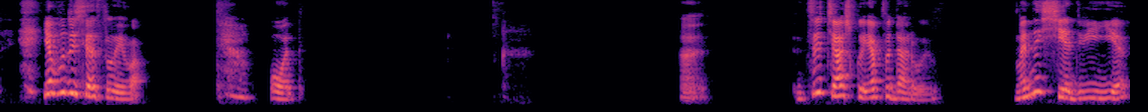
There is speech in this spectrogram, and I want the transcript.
я буду щаслива. От. Е, Цю чашку я подарую. У мене ще дві є.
